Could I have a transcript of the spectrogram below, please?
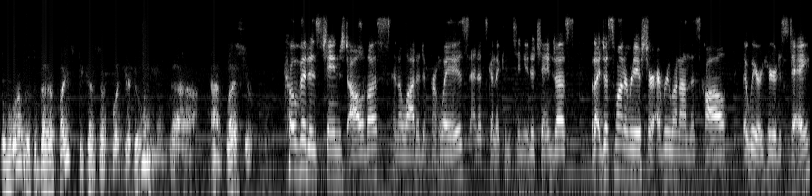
The world is a better place because of what you're doing, and uh, God bless you. COVID has changed all of us in a lot of different ways, and it's going to continue to change us. But I just want to reassure everyone on this call that we are here to stay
